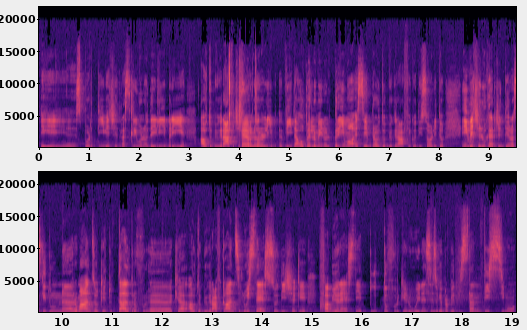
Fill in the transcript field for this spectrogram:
e sportivi, eccetera, scrivono dei libri autobiografici Certo. sulla loro li- vita, o perlomeno il primo è sempre autobiografico di solito. E invece Luca Argentero ha scritto un romanzo che è tutt'altro fu- eh, che autobiografico, anzi lui stesso dice che Fabio Resti è tutto fuorché lui, nel senso che è proprio distantissimo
